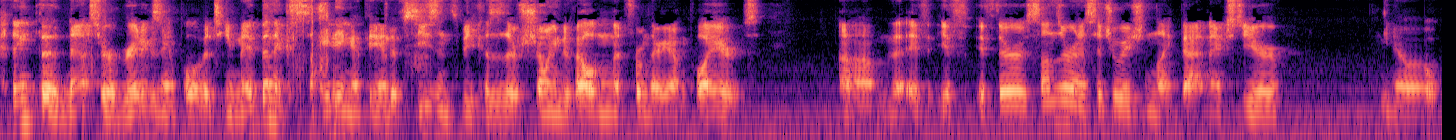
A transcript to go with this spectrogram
I think the Nets are a great example of a team. They've been exciting at the end of seasons because they're showing development from their young players. Um, if, if if their sons are in a situation like that next year, you know,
